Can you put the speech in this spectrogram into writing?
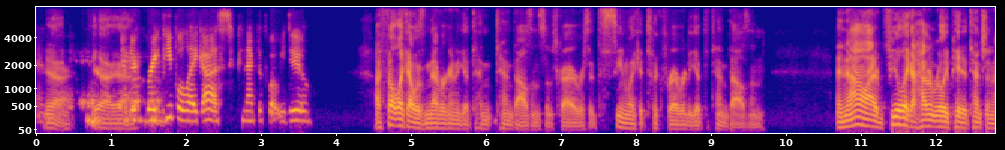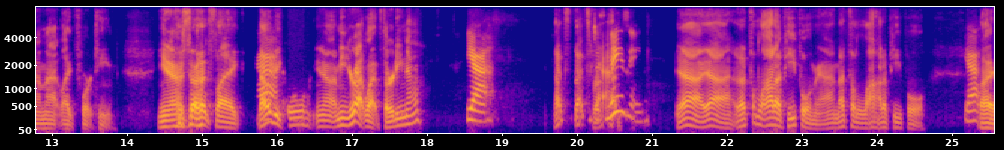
And, yeah, yeah, yeah. And they're great people like us to connect with what we do. I felt like I was never going to get 10,000 subscribers. It seemed like it took forever to get to 10,000. And now I feel like I haven't really paid attention. I'm at like 14, you know? So it's like, that would be cool. You know, I mean, you're at what, 30 now? Yeah. That's, that's amazing. Yeah. Yeah. That's a lot of people, man. That's a lot of people. Yeah. Like,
